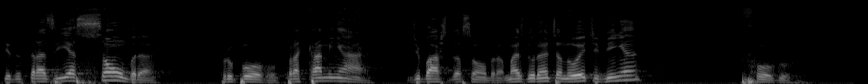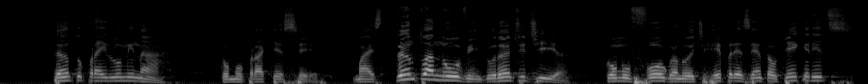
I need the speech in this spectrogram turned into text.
que trazia sombra para o povo, para caminhar debaixo da sombra. Mas durante a noite vinha fogo. tanto para iluminar como para aquecer. Mas tanto a nuvem durante o dia, como o fogo à noite, representa o que, queridos?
